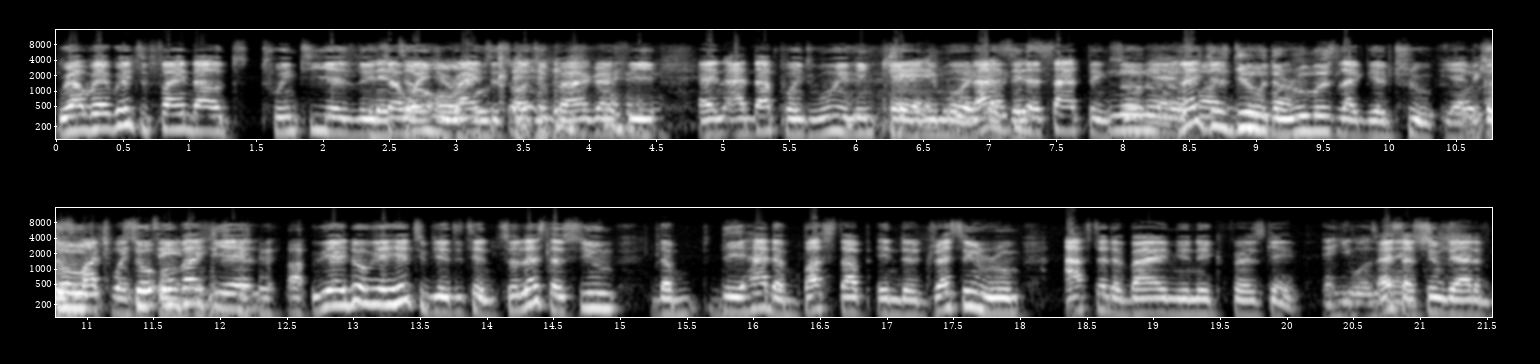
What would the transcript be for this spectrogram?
We are, we are going to find out 20 years later Later when he on, writes his autobiography, and at that point, we won't even care Care. anymore. Yeah, That's that's the sad thing. No, So no, no, let's but- just deal with the but- rumors like they're true. Yeah, because so, much for so over here, we are no, we are here to be entertained. So let's assume that they had a bust up in the dressing room after the Bayern Munich first game. and he was. Let's benched. assume they had a.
